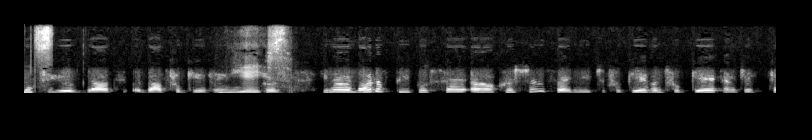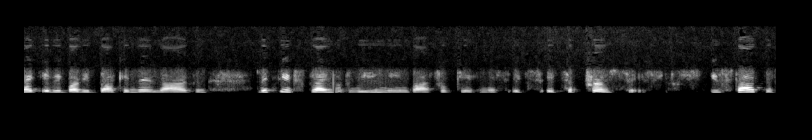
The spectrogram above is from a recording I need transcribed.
talk to you about about forgiving. Yes. Because you know, a lot of people say, "Oh, Christians, they need to forgive and forget and just take everybody back in their lives." And let me explain what we mean by forgiveness. It's it's a process. You start this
